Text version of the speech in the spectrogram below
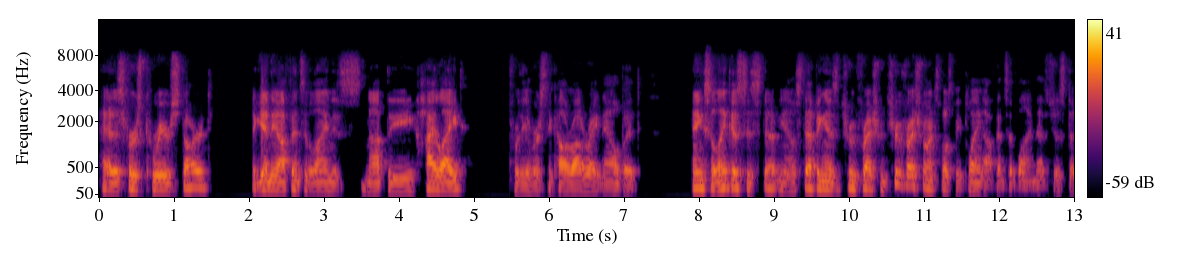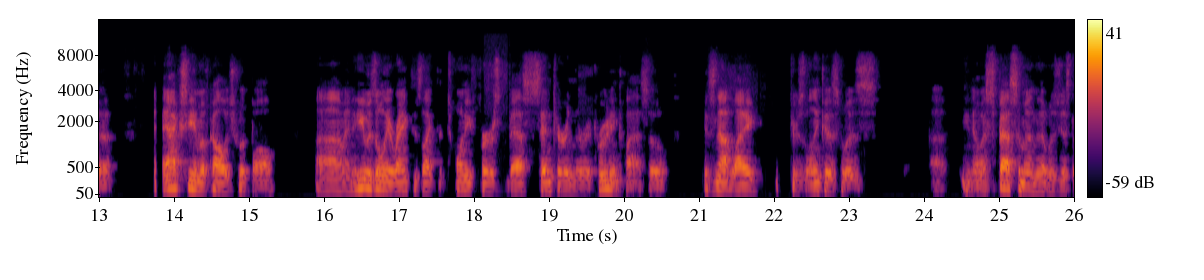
had his first career start. Again, the offensive line is not the highlight for the University of Colorado right now, but Hank Zilinskas is step, you know, stepping as a true freshman. True freshmen aren't supposed to be playing offensive line. That's just a, an axiom of college football. Um, and he was only ranked as like the 21st best center in the recruiting class. So it's not like Zilinskas was, uh, you know, a specimen that was just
